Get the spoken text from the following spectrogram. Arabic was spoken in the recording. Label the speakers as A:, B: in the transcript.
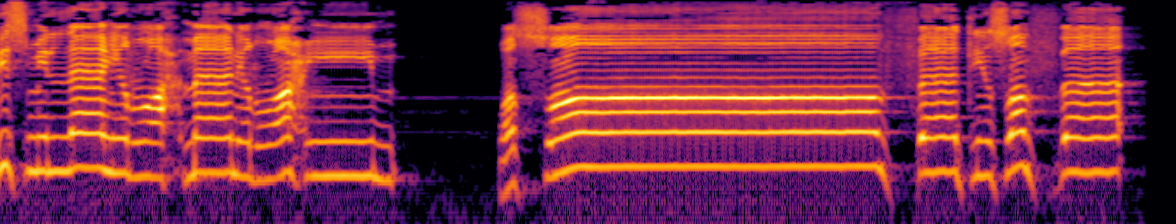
A: بسم الله الرحمن الرحيم والصافات صفا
